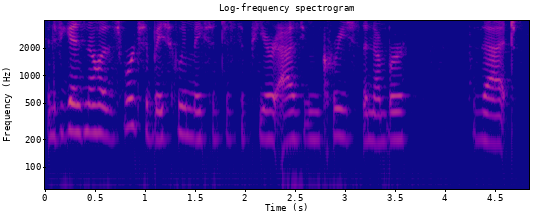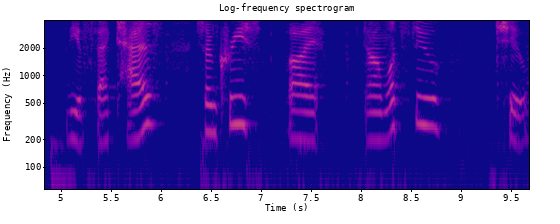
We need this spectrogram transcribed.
And if you guys know how this works, it basically makes it disappear as you increase the number that the effect has. So increase by, um, let's do 2.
